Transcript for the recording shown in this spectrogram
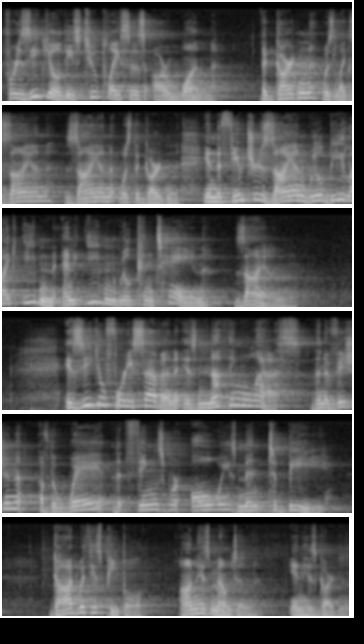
For Ezekiel, these two places are one The garden was like Zion, Zion was the garden. In the future, Zion will be like Eden, and Eden will contain Zion. Ezekiel 47 is nothing less than a vision of the way that things were always meant to be God with his people on his mountain in his garden.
